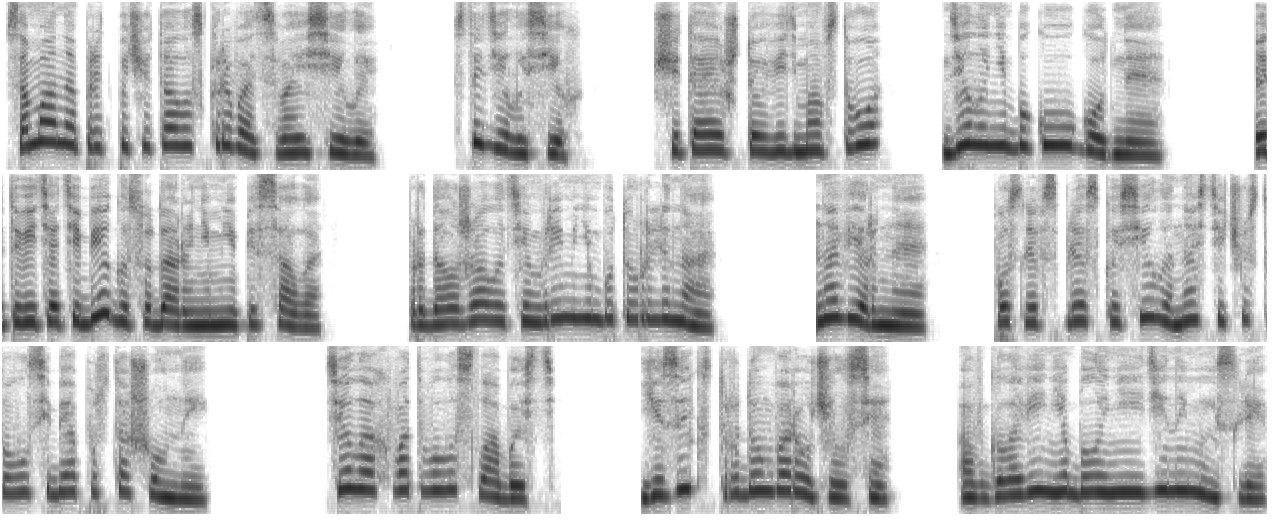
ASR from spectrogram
Сама она предпочитала скрывать свои силы. Стыдилась их, считая, что ведьмовство — дело небогоугодное. «Это ведь о тебе, государыня, мне писала?» Продолжала тем временем Бутурлина. «Наверное». После всплеска силы Настя чувствовал себя опустошенной. Тело охватывало слабость. Язык с трудом ворочался, а в голове не было ни единой мысли.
